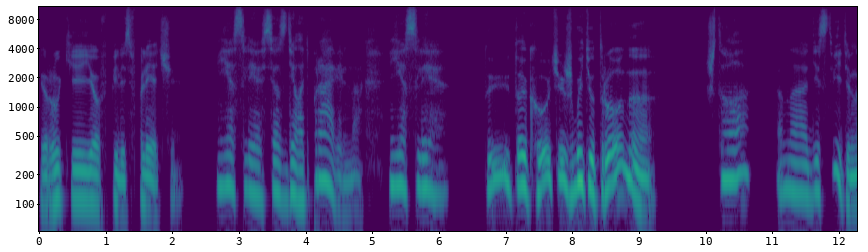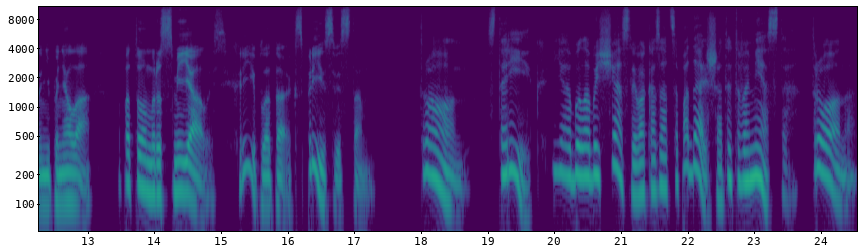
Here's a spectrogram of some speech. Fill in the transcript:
и руки ее впились в плечи. Если все сделать правильно, если...» «Ты так хочешь быть у трона?» «Что?» Она действительно не поняла, а потом рассмеялась, хрипло так, с присвистом. «Трон, старик, я была бы счастлива оказаться подальше от этого места, трона,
